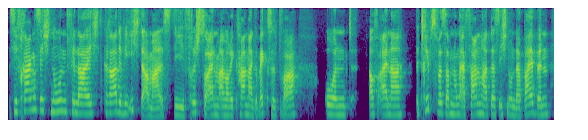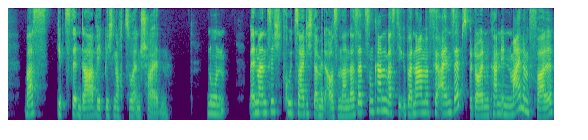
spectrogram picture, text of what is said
Sie fragen sich nun vielleicht, gerade wie ich damals, die frisch zu einem Amerikaner gewechselt war und auf einer Betriebsversammlung erfahren hat, dass ich nun dabei bin, was gibt es denn da wirklich noch zu entscheiden? Nun, wenn man sich frühzeitig damit auseinandersetzen kann, was die Übernahme für einen selbst bedeuten kann. In meinem Fall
